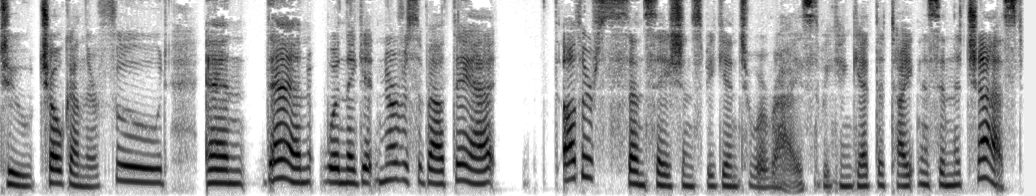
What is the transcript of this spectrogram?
to choke on their food. And then when they get nervous about that, other sensations begin to arise. We can get the tightness in the chest.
